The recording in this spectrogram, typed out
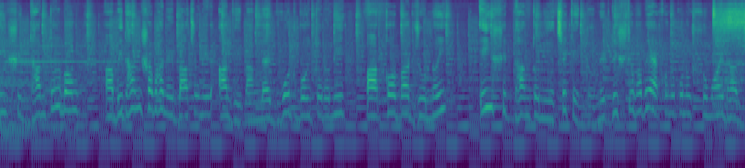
এই সিদ্ধান্ত এবং বিধানসভা নির্বাচনের আগে বাংলায় ভোট বৈতরণী পার করবার জন্যই এই সিদ্ধান্ত নিয়েছে কেন্দ্র। নির্দিষ্টভাবে এখনও কোনো সময় ধার্য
